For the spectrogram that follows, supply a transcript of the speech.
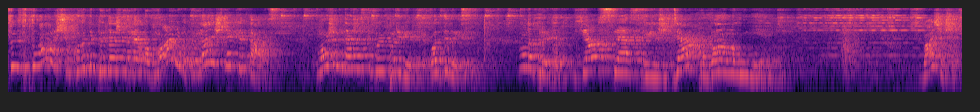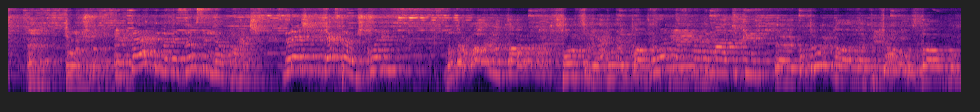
Суть в тому, що коли ти підеш мене обманювати, вона почне хитатися. Можемо навіть з тобою перевірити. От дивись. Ну, наприклад, я все своє життя провела на луні. Бачиш? Е, точно. Тепер ти мене зовсім не обманеш. До речі, як справи в школі? Ну нормально так. Хлопці Як були там там. контрольна з математики? Е, контрольно на п'ятерку здав.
